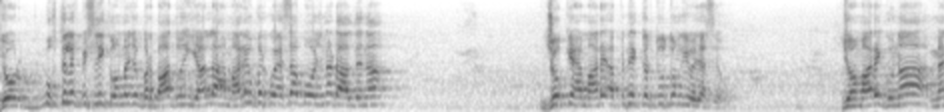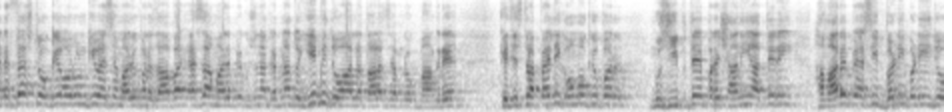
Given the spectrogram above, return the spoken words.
जो मुख्तलिफ़ पिछली कौमें जो बर्बाद हुई, या हमारे ऊपर कोई ऐसा बोझ ना डाल देना, जो कि हमारे अपने करतूतों की वजह से हो। जो हमारे गुनाह मैनिफेस्ट हो गए और उनकी वजह से हमारे ऊपर अजाब आए, ऐसा हमारे पे कुछ ना करना। तो ये भी दुआ अल्लाह ताला से हम लोग मांग रहे हैं कि जिस तरह पहली कौमों के ऊपर मुसीबतें, परेशानियाँ आती रही, हमारे पे ऐसी बड़ी बड़ी जो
